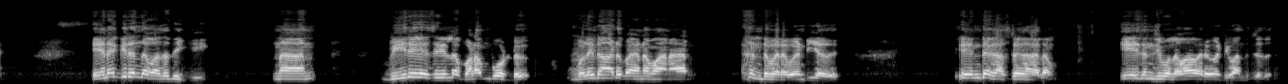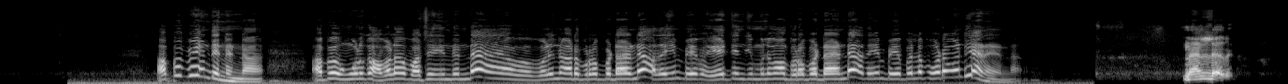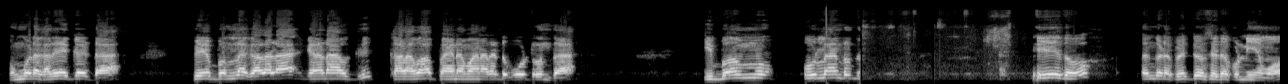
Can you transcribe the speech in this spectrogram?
எனக்கு இருந்த வசதிக்கு நான் வீரகேசரியில படம் போட்டு வெளிநாடு பயணமானார் என்று வர வேண்டியது. எந்த கஷ்டகாலம் ஏஜென்சி மூலமா வர வேண்டி வந்துட்டது. அப்ப பேருந்து என்னன்னா அப்ப உங்களுக்கு அவ்வளவு வசதி இருந்தா வெளிநாடு புறப்பட்டாண்டு அதையும் பேப்பர் ஏஜென்சி மூலமா புறப்பட்டாண்டு அதையும் பேப்பர்ல போட வேண்டியானே என்ன? நல்லது. உங்களோட கதையை கேட்டா பேப்பர்ல கலடா கனடாவுக்கு களவா பயணமான ரெண்டு போட்டிருந்தா இப்போ ஊர்லான்றது ஏதோ எங்களோட பெற்றோர் செய்த புண்ணியமோ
